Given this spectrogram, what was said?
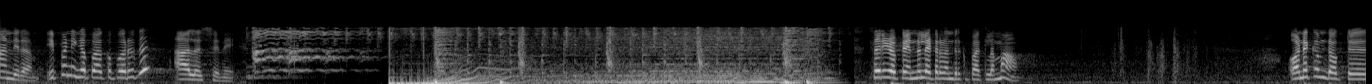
மந்திரம். இப்போ நீங்க பார்க்க போறது ஆலோசனை. சரி டாக்டர் என்ன லெட்டர் வந்திருக்கு பார்க்கலாமா? வணக்கம் டாக்டர்.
